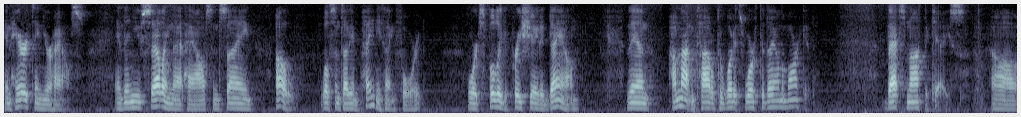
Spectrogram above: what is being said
inheriting your house and then you selling that house and saying oh well since i didn't pay anything for it or it's fully depreciated down then i'm not entitled to what it's worth today on the market. That's not the case. Uh,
